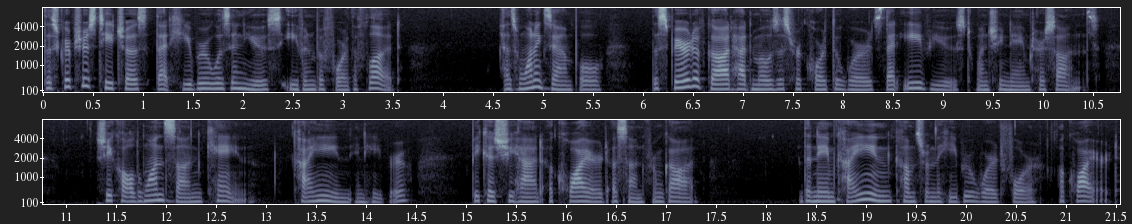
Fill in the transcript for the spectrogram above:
the scriptures teach us that Hebrew was in use even before the flood. As one example, the Spirit of God had Moses record the words that Eve used when she named her sons. She called one son Cain, Cain in Hebrew, because she had acquired a son from God. The name Cain comes from the Hebrew word for acquired,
